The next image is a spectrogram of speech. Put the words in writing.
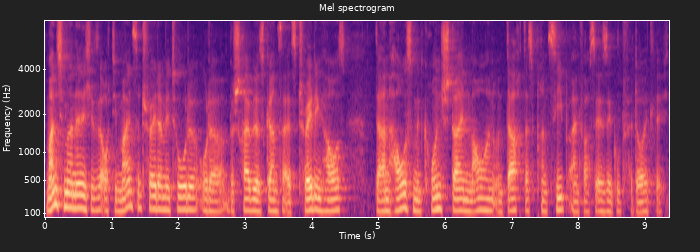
Manchmal nenne ich es auch die Mindset Trader Methode oder beschreibe das Ganze als Trading House, da ein Haus mit Grundsteinen, Mauern und Dach das Prinzip einfach sehr, sehr gut verdeutlicht.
